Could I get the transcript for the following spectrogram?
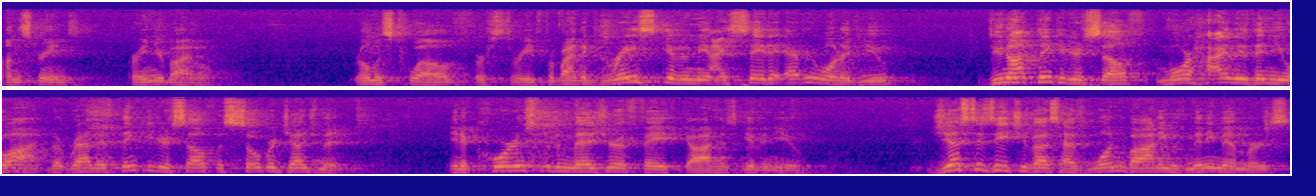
on the screens or in your Bible. Romans 12, verse 3. For by the grace given me, I say to every one of you, do not think of yourself more highly than you ought, but rather think of yourself with sober judgment in accordance with the measure of faith God has given you. Just as each of us has one body with many members,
